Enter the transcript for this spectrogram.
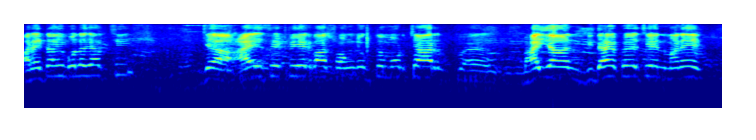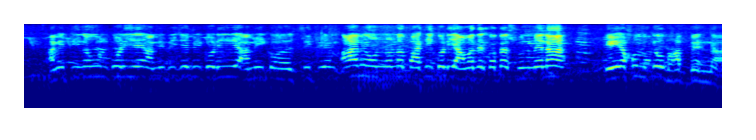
আর এটা আমি বলে যাচ্ছি যে আইএসএফ এর বা সংযুক্ত মোর্চার ভাইজান বিধায়ক হয়েছেন মানে আমি তৃণমূল করি, আমি বিজেপি করি, আমি সিপিএম, আমি অন্য অন্য পার্টি করি, আমাদের কথা শুনবে না, এইরকম কেউ ভাববেন না।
